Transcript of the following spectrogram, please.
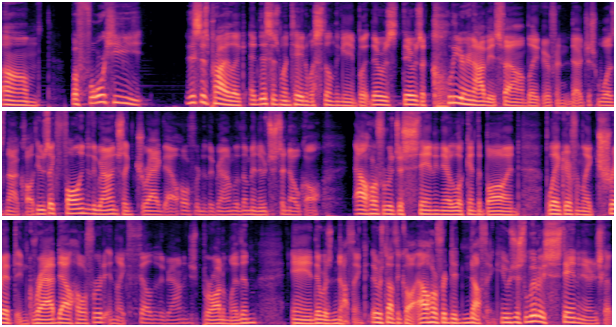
Um, before he, this is probably like, and this is when Tatum was still in the game, but there was there was a clear and obvious foul on Blake Griffin that just was not called. He was like falling to the ground, just like dragged Al Horford to the ground with him, and it was just a no call. Al Horford was just standing there looking at the ball, and Blake Griffin like tripped and grabbed Al Horford and like fell to the ground and just brought him with him and there was nothing. There was nothing called. Al Horford did nothing. He was just literally standing there and just got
